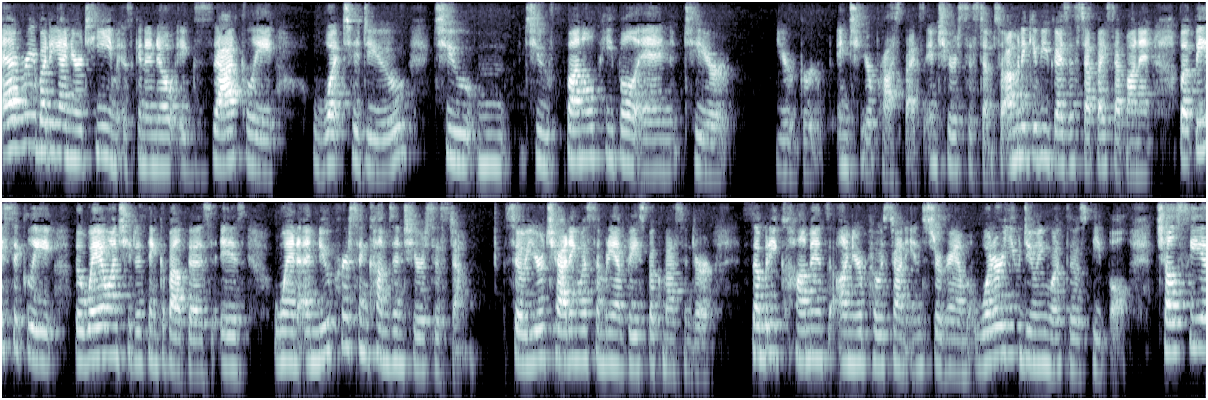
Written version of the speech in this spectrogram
Everybody on your team is going to know exactly what to do to to funnel people into your your group, into your prospects, into your system. So I'm going to give you guys a step by step on it. But basically, the way I want you to think about this is when a new person comes into your system. So you're chatting with somebody on Facebook Messenger somebody comments on your post on Instagram, what are you doing with those people? Chelsea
